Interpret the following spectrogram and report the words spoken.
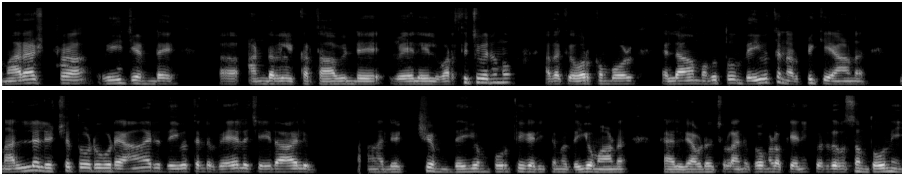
മഹാരാഷ്ട്ര റീജിയന്റെ അണ്ടറിൽ കർത്താവിന്റെ വേലയിൽ വർദ്ധിച്ചു വരുന്നു. അതൊക്കെ ഓർക്കുമ്പോൾ എല്ലാ മഹത്വവും ദൈവത്തിന് അർപ്പിക്കുകയാണ്. നല്ല ലക്ഷ്യത്തോടുകൂടെ ആര് ദൈവത്തിന്റെ വേല ചെയ്താലും ആ ലക്ഷ്യം ദൈവം പൂർത്തീകരിക്കുന്ന ദൈവമാണ്. അവിടെ വെച്ചുള്ള അനുഭവങ്ങളൊക്കെ എനിക്ക് ഒരു ദിവസം തോന്നി.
